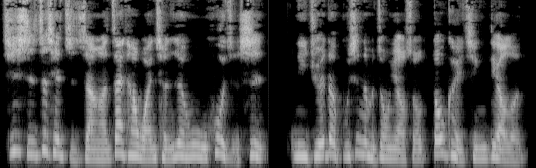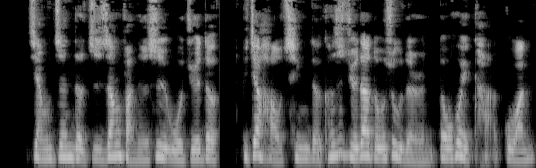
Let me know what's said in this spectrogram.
其实这些纸张啊，在他完成任务或者是你觉得不是那么重要的时候，都可以清掉了。讲真的，纸张反而是我觉得比较好清的，可是绝大多数的人都会卡关。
